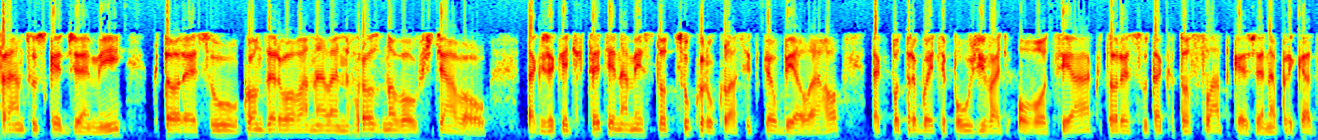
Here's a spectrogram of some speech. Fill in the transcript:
francúzske džemy, ktoré sú konzervované len hroznovou šťavou. Takže keď chcete namiesto cukru klasického bieleho, tak potrebujete používať ovocia, ktoré sú takto sladké, že napríklad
